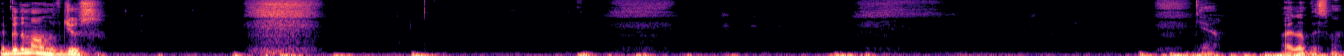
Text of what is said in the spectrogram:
a good amount of juice. Yeah, I love this one.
